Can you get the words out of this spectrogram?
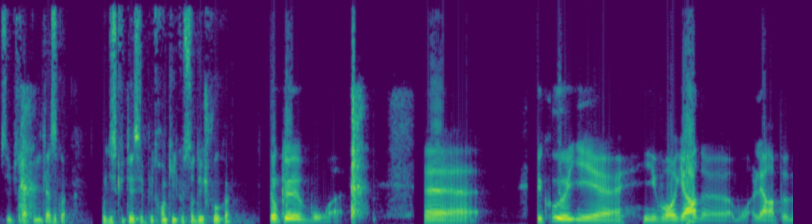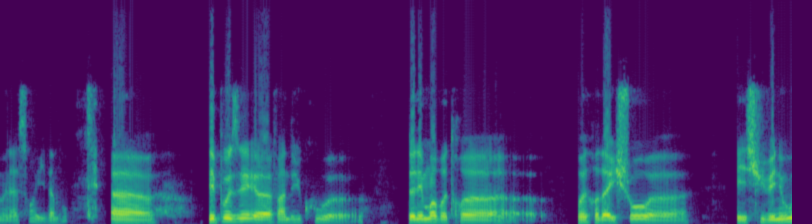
c'est plus la politesse, quoi. Pour discuter, c'est plus tranquille que sur des chevaux, quoi. Donc euh, bon, euh, du coup, euh, il, euh, il vous regarde, euh, bon, l'air un peu menaçant évidemment. Euh, déposez, enfin du coup, donnez-moi votre votre daisho et suivez-nous.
